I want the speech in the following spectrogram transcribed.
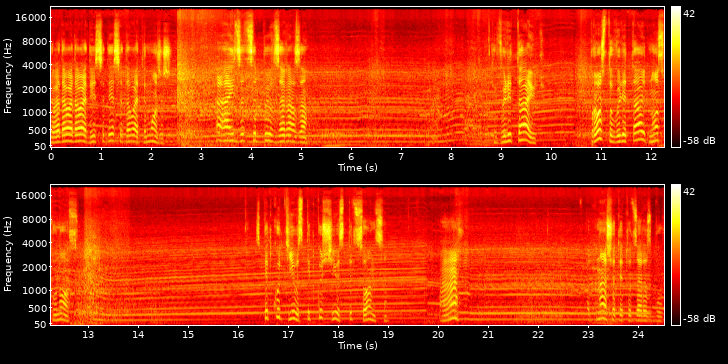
Давай, давай, давай, 210, давай, ти можеш. Ай, зацепив, зараза. Вилітають. Просто вилітають нос в нос. З-під кутів, з-під кущів, з-під сонця. А? От нащо ти тут зараз був?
